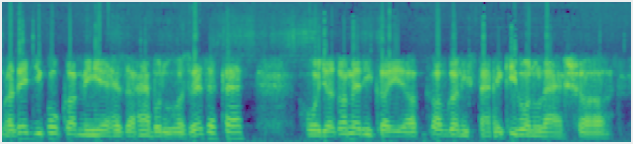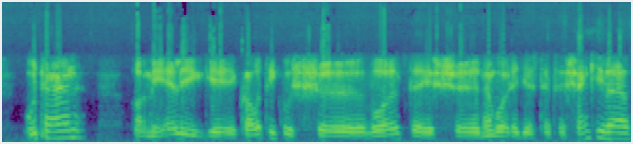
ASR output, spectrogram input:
az egyik ok, ami ehhez a háborúhoz vezetett, hogy az amerikai, afganisztáni kivonulása után, ami elég kaotikus volt, és nem volt egyeztetve senkivel,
